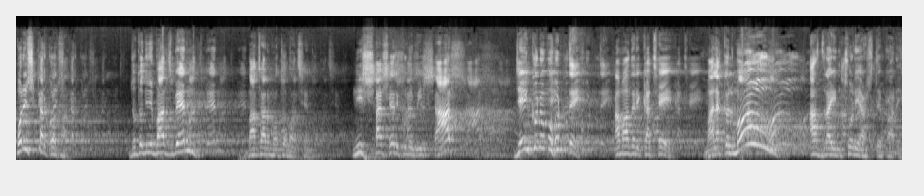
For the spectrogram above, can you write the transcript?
পরিষ্কার কথা। যতদিন বাঁচবেন, বাঁচার মতো বাঁচেন। নিঃশ্বাসের কোনো বিশ্বাস যে কোনো মুহূর্তে আমাদের কাছে মালাকুল মৌ আজরাইল চলে আসতে পারে।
